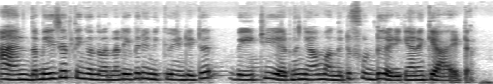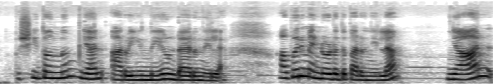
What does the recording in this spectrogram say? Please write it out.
ആൻഡ് ദ മേജർ തിങ് എന്ന് പറഞ്ഞാൽ ഇവരെനിക്ക് വേണ്ടിയിട്ട് വെയിറ്റ് ചെയ്യായിരുന്നു. ഞാൻ വന്നിട്ട് ഫുഡ് കഴിക്കാനൊക്കെ ആയിട്ട്. പക്ഷെ ഇതൊന്നും ഞാൻ അറിയുന്നേ ഉണ്ടായിരുന്നില്ല. അവരും എന്നോടത് പറഞ്ഞില്ല. ഞാൻ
